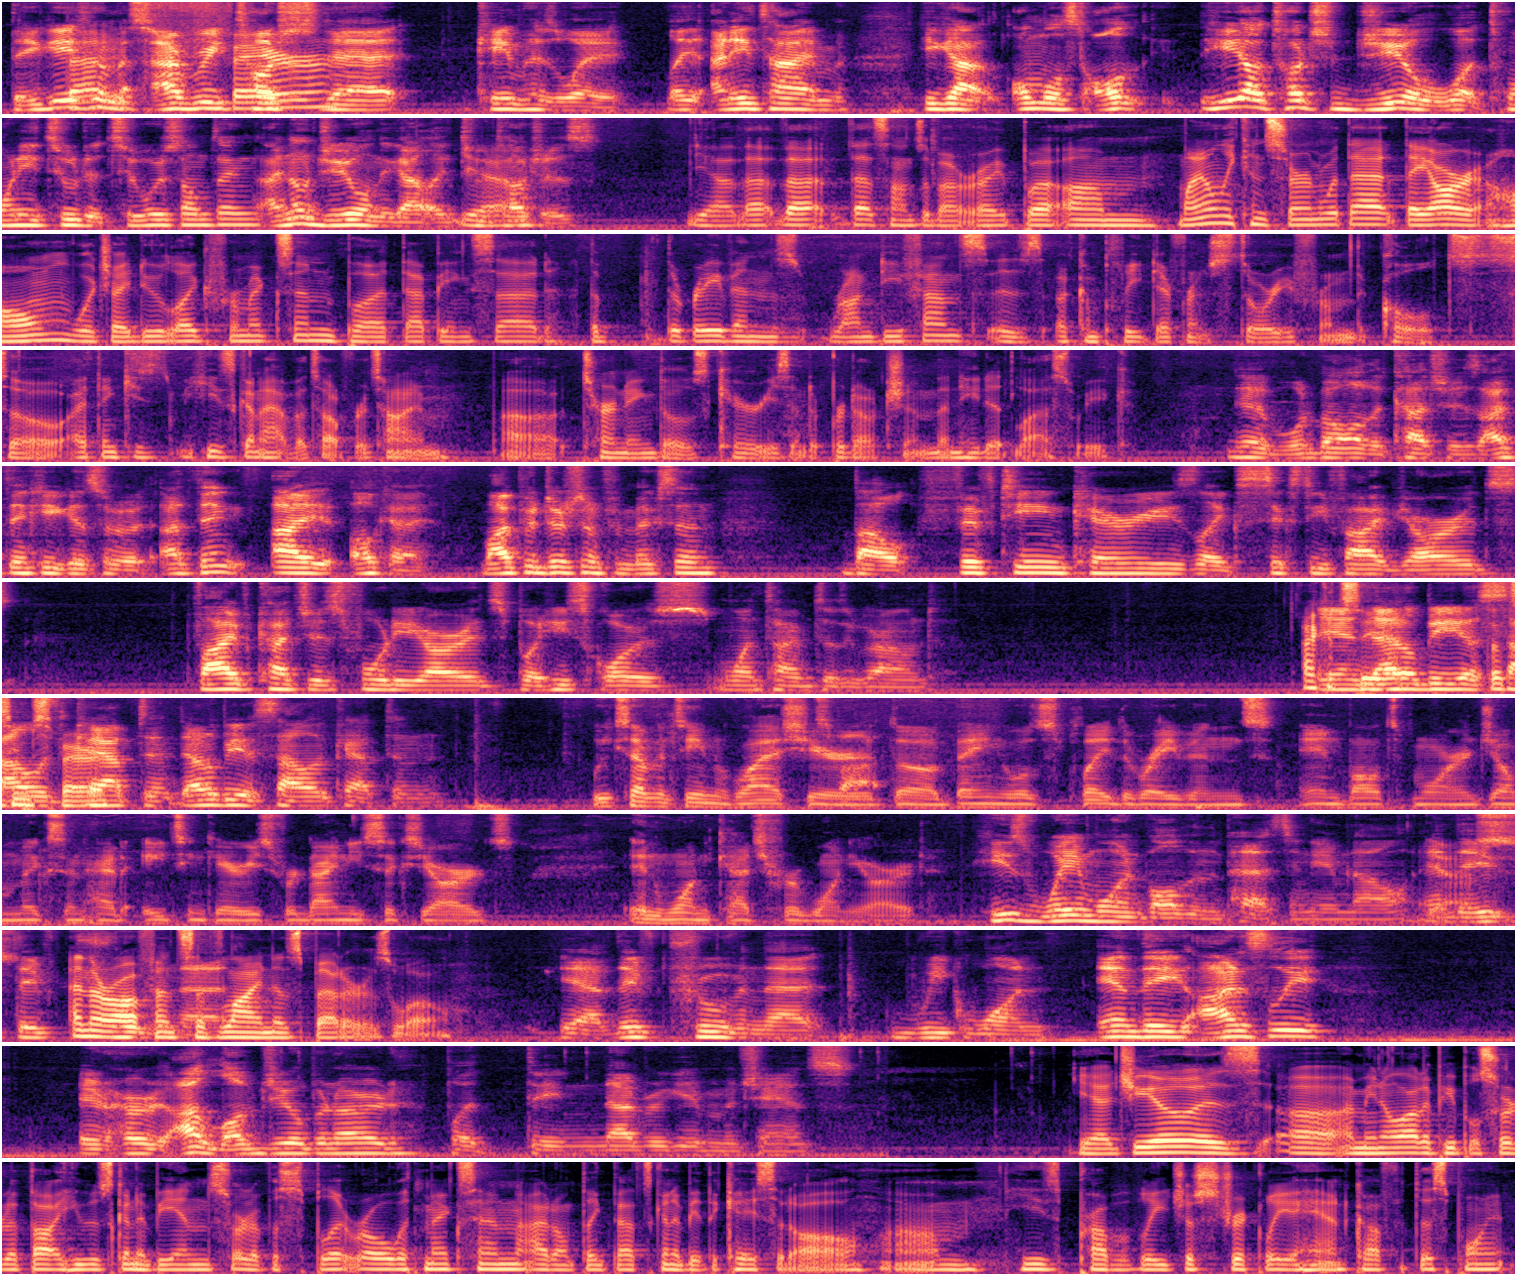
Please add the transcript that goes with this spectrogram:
They gave him every fair. touch that came his way. Like anytime he got almost all he out touched Gio what twenty two to two or something. I know Gio only got like two Yeah. touches. Yeah, that, that that sounds about right. But um, my only concern with that, they are at home, which I do like for Mixon. But that being said, the the Ravens' run defense is a complete different story from the Colts. So I think he's he's gonna have a tougher time uh, turning those carries into production than he did last week. Yeah, but what about all the catches? I think he gets a. I think I okay. My prediction for Mixon, about fifteen carries, like sixty five yards, five catches, forty yards, but he scores one time to the ground. I can and see that'll it. be a That solid captain. That'll be a solid captain Week 17 of last year, Spot. the Bengals played the Ravens in Baltimore, and Joe Mixon had 18 carries for 96 yards and one catch for one yard. He's way more involved in the passing game now, and Yes. they they've And their offensive that. line is better as well. Yeah, they've proven that week one, and they honestly, it hurt. I love Gio Bernard, but they never gave him a chance. Yeah, Gio is. Uh, I mean, a lot of people sort of thought he was going to be in sort of a split role with Mixon. I don't think that's going to be the case at all. Um, he's probably just strictly a handcuff at this point.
